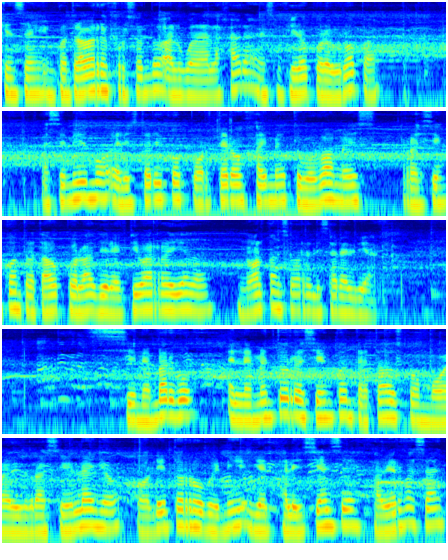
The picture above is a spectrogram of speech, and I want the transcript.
quien se encontraba reforzando al Guadalajara en su gira por Europa. Asimismo, el histórico portero Jaime Tubo Gómez, recién contratado por la directiva rayada, no alcanzó a realizar el viaje. Sin embargo, elementos recién contratados como el brasileño Olinto Rubini y el jalisciense Javier Bazán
